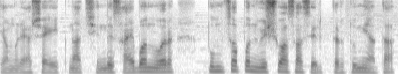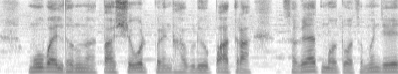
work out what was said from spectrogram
त्यामुळे अशा एकनाथ शिंदे साहेबांवर तुमचा पण विश्वास असेल तर तुम्ही आता मोबाईल धरून आता शेवटपर्यंत हा व्हिडिओ पाहत राहा. सगळ्यात महत्त्वाचं म्हणजे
